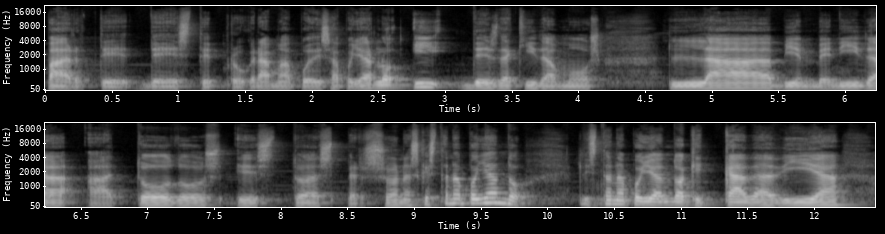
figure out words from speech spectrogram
parte de este programa, puedes apoyarlo y desde aquí damos la bienvenida a todas estas personas que están apoyando. Le están apoyando a que cada día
